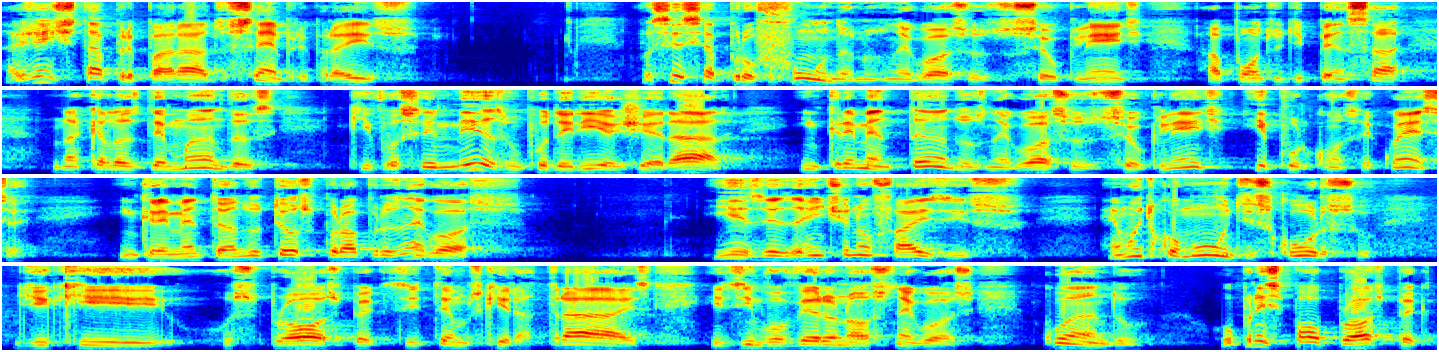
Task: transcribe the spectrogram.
a gente está preparado sempre para isso? Você se aprofunda nos negócios do seu cliente a ponto de pensar naquelas demandas que você mesmo poderia gerar, incrementando os negócios do seu cliente e, por consequência, incrementando os teus próprios negócios. E às vezes a gente não faz isso. É muito comum o discurso de que os prospects e temos que ir atrás e desenvolver o nosso negócio. Quando o principal prospect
